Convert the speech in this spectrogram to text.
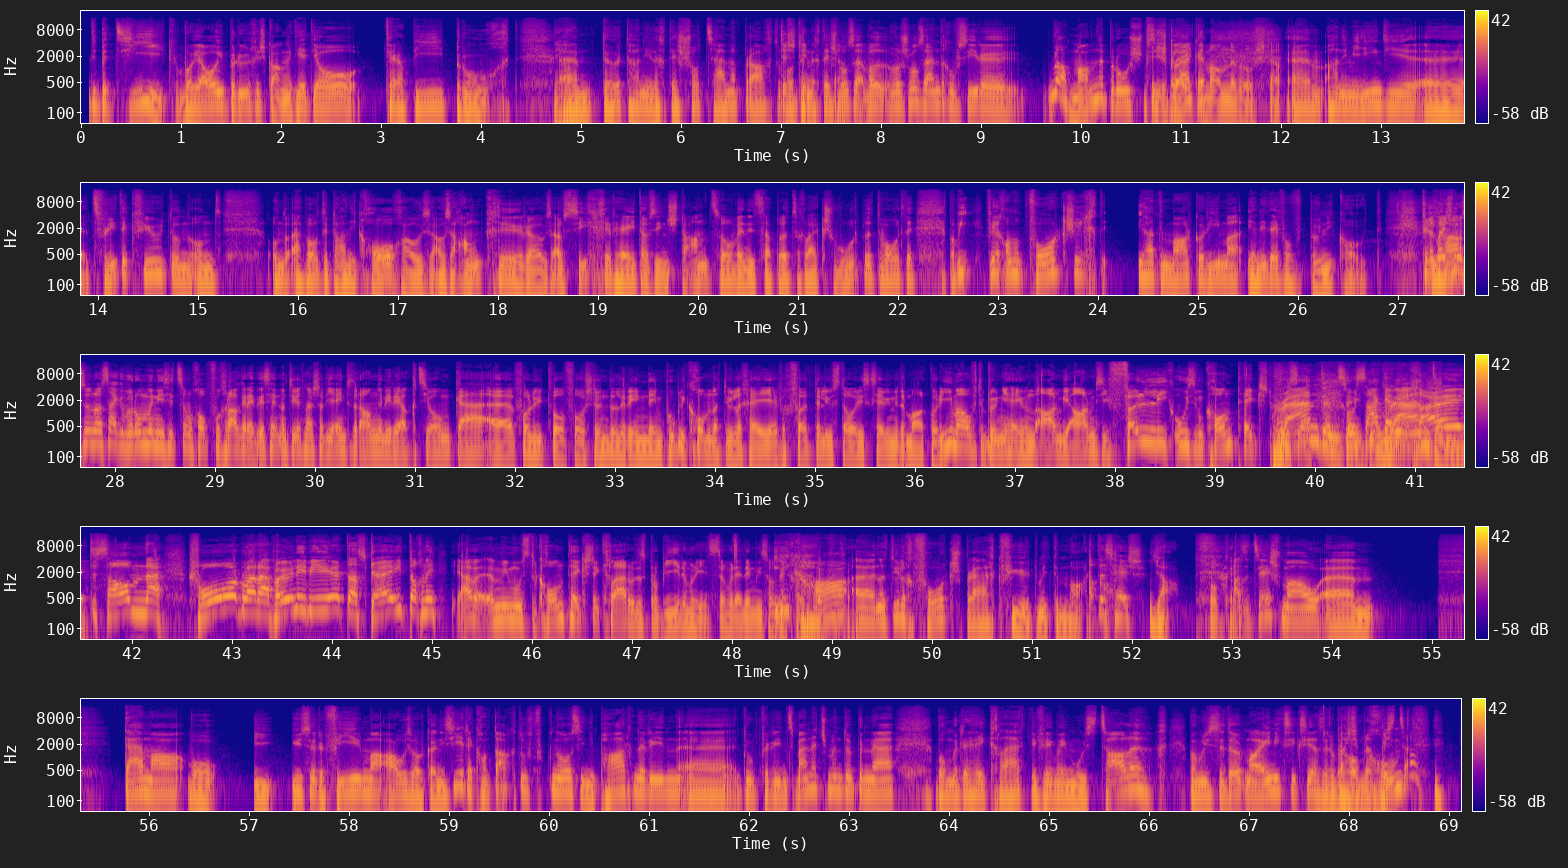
die Beziehung, die ja auch in Brüche ist gegangen, die hat ja auch Therapie gebraucht. Ja. Ähm, dort habe ich das schon zusammengebracht, Das wo, stimmt, ja. schluss, wo, wo schlussendlich auf seiner ja, Mannenbrust Seine ist breite gelegen. Mannenbrust, ja. Ähm, habe ich mich irgendwie äh, zufrieden gefühlt und, und, und eben auch der Dani Koch als, als Anker, als, als Sicherheit, als Instanz, so, wenn jetzt da plötzlich wäre geschwurbelt worden. Wobei, vielleicht auch noch die Vorgeschichte, ich habe Marco Rima ja nicht einfach auf die Bühne geholt. Vielleicht Ich muss man noch sagen, warum wir jetzt um Kopf und Kragen reden. Es hat natürlich noch schon die ein oder andere Reaktion gegeben äh, von Leuten, die von Stündlerinnen im Publikum natürlich haben einfach Fotos und Stories gesehen, wie wir den Marco Rima auf der Bühne haben und Arm wie Arm sind völlig aus dem Kontext raus Random, und sagt sagen, wie so einem Schwurbler eine Bühne bieten, das geht doch nicht. Ja, aber äh, man muss den Kontext erklären und das probieren wir jetzt. Darum reden wir so Ich und habe äh, natürlich Vorgespräche geführt mit dem Marco. Ah, das hast du? Ja. Okay. Also zuerst mal, ähm, der Mann, der in unserer Firma alles organisiert, hat Kontakt aufgenommen, seine Partnerin äh, für ihn das Management übernehmen, wo wir dann geklärt, wie viel man ihm muss zahlen muss. Wo wir uns dort mal einig waren, dass er überhaupt kommt.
